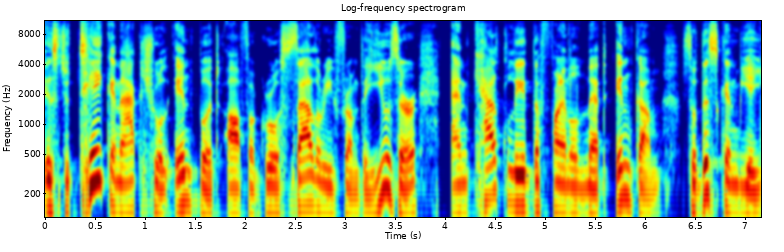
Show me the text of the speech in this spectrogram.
is to take an actual actual input of a gross salary from the user and calculate the final net income. So this can be a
